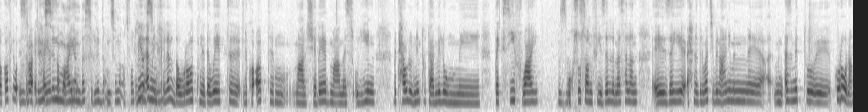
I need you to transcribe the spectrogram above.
الثقافي. مش الحياة سن معين الثقافية بس بنبدأ من سن الأطفال بيبقى من. خلال دورات ندوات لقاءات مع الشباب مع مسؤولين بتحاولوا إن أنتوا تعملوا تكثيف وعي بالظبط وخصوصا في ظل مثلا آه، زي إحنا دلوقتي بنعاني من آه، من أزمة آه، كورونا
